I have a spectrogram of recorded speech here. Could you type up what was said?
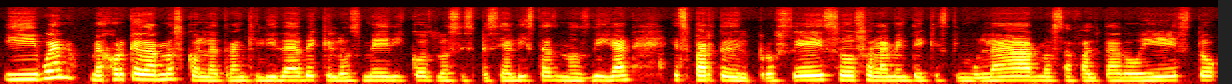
y bueno, mejor quedarnos con la tranquilidad de que los médicos, los especialistas nos digan, es parte del proceso, solamente hay que estimular, nos ha faltado esto,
